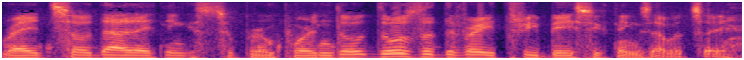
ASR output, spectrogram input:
right? So that I think is super important. Th- those are the very three basic things I would say.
